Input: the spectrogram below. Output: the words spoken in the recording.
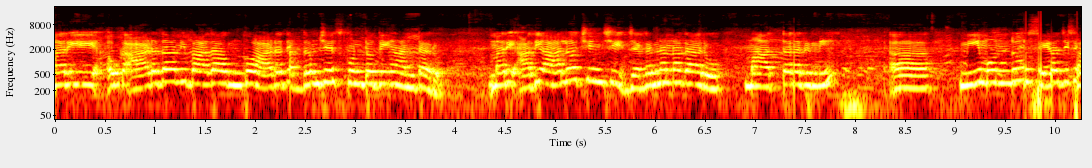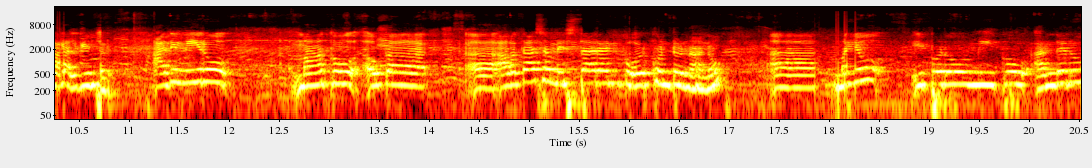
మరి ఒక ఆడదాని బాధ ఇంకో ఆడది అర్థం చేసుకుంటుంది అంటారు. మరి అది ఆలోచించి జగన్నన్న గారు మా అత్తగారిని మీ ముందు సేవ కలిగించారు. అది మీరు మాకు ఒక అవకాశం ఇస్తారని కోరుకుంటున్నాను. మరియు ఇప్పుడు మీకు అందరూ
